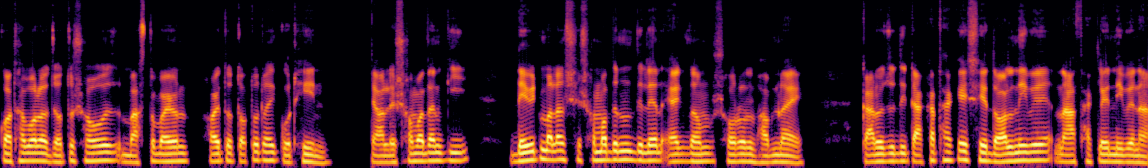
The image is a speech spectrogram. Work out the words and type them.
কথা বলা যত সহজ, বাস্তবায়ন হয়তো ততটাই কঠিন। তাহলে সমাধান কি? ডেভিড মালার সে সমাধান দিলেন একদম সরল ভাবনায়। কারও যদি টাকা থাকে সে দল নিবে, না থাকলে নিবে না।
